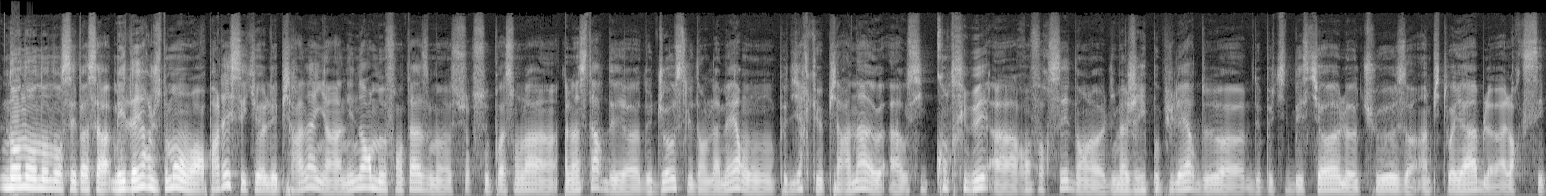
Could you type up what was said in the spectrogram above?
Non, non, non, non, c'est pas ça. Mais d'ailleurs, justement, on va en reparler. C'est que les piranhas, il y a un énorme fantasme sur ce poisson-là. Hein. À l'instar euh, de Jaws, les dents de la mer, on peut dire que piranha euh, a aussi contribué à renforcer dans euh, l'imagerie populaire de, de petites bestioles tueuses, impitoyables, alors que c'est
